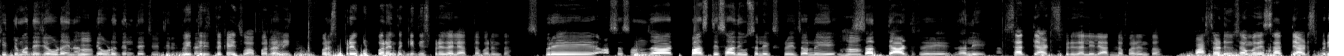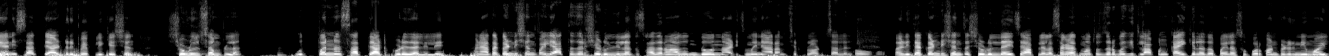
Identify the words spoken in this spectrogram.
किटमध्ये जेवढं आहे हं. ना तेवढं दिलं त्याच्या व्यतिरिक्त व्यतिरिक्त काहीच वापरलं काहीच नाही. बरं स्प्रे कुठपर्यंत? किती स्प्रे झाले आतापर्यंत? स्प्रे असं समजा पाच ते सहा दिवसाला एक स्प्रे चालू हा. आहे सात ते आठ स्प्रे झाले. सात ते आठ स्प्रे झालेले आतापर्यंत. पाच साठ दिवसामध्ये सात ते आठ स्प्रे आणि सात ते आठ ड्रिप ऍप्लिकेशन शेड्यूल संपलं. उत्पन्न सात ते आठ पुढे झालेले. आणि आता कंडिशन पहिली आता जर शेड्यूल दिलं तर साधारण अजून दोन अडीच महिने आरामशीर प्लॉट चालेल. हो हो. आणि त्या कंडिशनचं शेड्यूल द्यायचं आपल्याला सगळ्यात महत्त्वाचं जर बघितलं आपण काय केलं तर पहिला सुपर कॉन्फिडर निम ऑइल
